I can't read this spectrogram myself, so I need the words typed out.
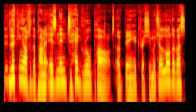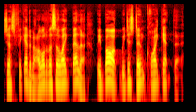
Looking after the planet is an integral part of being a Christian, which a lot of us just forget about. A lot of us are like Bella. We bark, we just don't quite get there.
